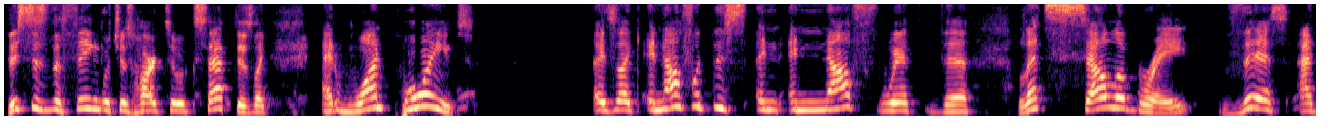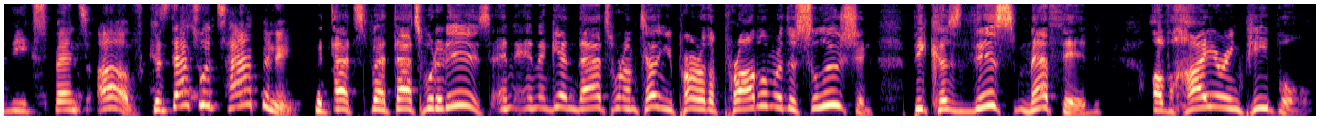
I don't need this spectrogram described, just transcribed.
This is the thing which is hard to accept. Is like at one point, it's like enough with this, and enough with the. Let's celebrate this at the expense of, because that's what's happening. But that's but that's what it is. And and again, that's what I'm telling you, part of the problem or the solution. Because this method of hiring people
